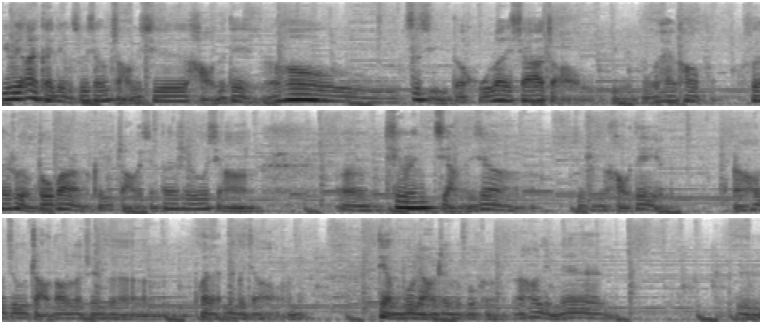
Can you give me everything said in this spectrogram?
因为爱看电影，所以想找一些好的电影，然后自己的胡乱瞎找也不太靠谱。虽然说有豆瓣可以找一下，但是我想，嗯，听人讲一下就是好电影，然后就找到了这个。或者那个叫什么“电影不聊”这个博客，然后里面，嗯，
